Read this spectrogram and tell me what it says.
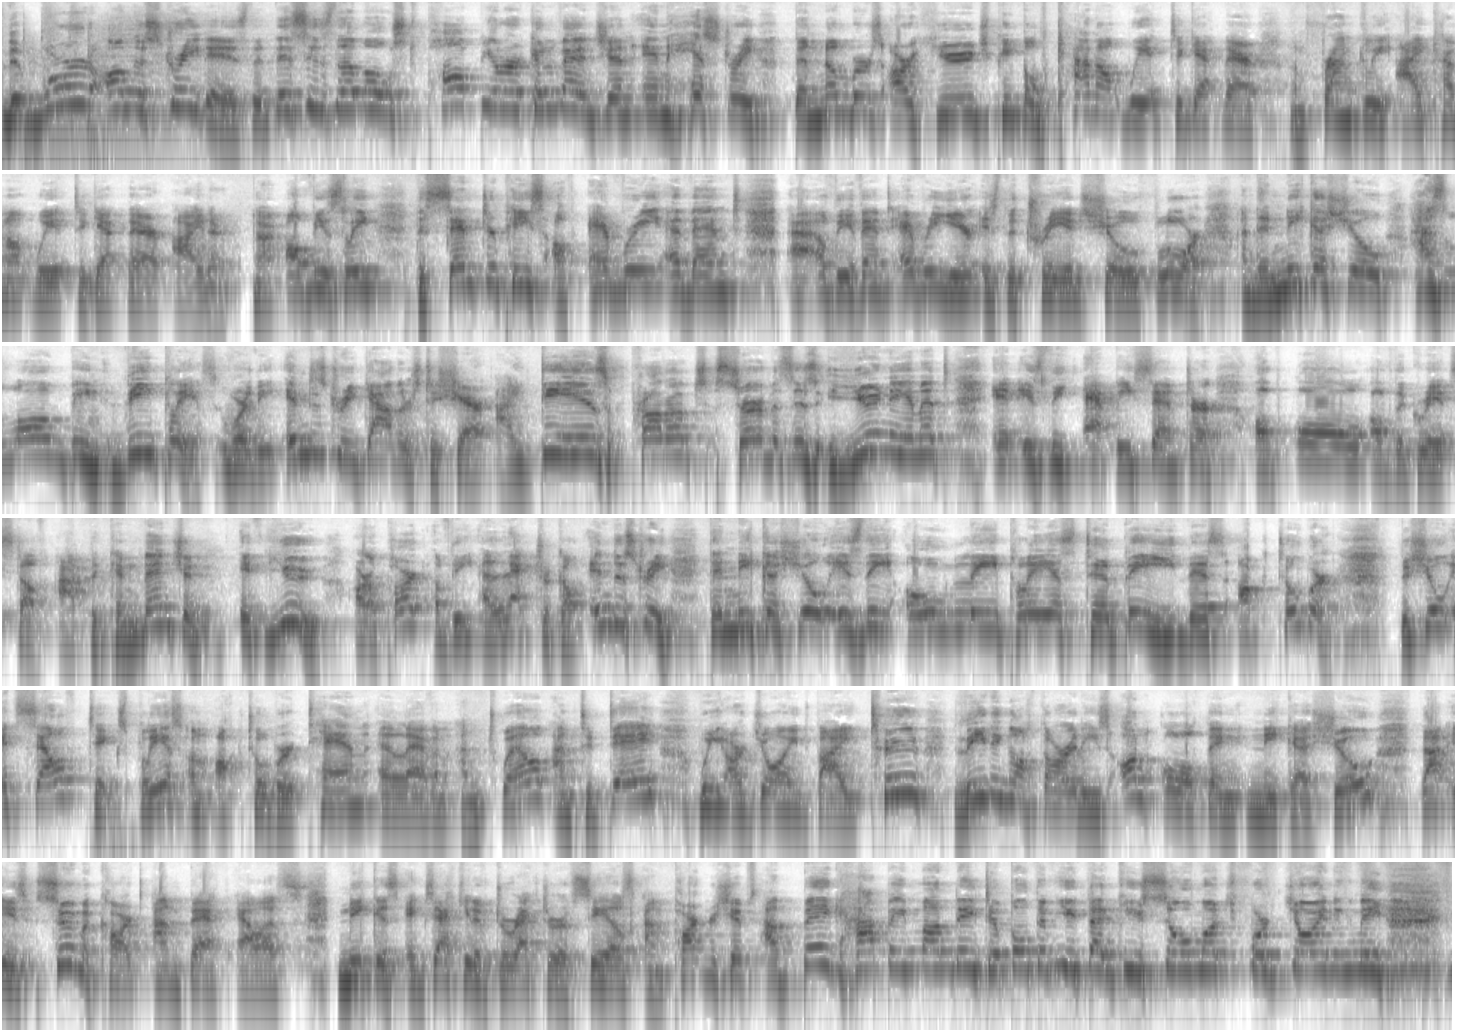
The word on the street is that this is the most popular convention in history. The numbers are huge. People cannot wait to get there. And frankly, I cannot wait to get there either. Now, obviously, the centerpiece of every event, uh, of the event every year is the trade show floor. And the NECA show has long been the place where the industry gathers to share ideas, products, services, you name it. It is the epicenter of all of the great stuff at the convention. If you are a part of the electrical industry, the NECA show is the only place to be this October. The show itself takes place on October 10, 11, and 12, and today we are joined by two leading authorities on all thing NECA show. That is Sue McCart and Beth Ellis, NECA's Executive Director of Sales and Partnerships. A big happy Monday to both of you. Thank you so much for joining me.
